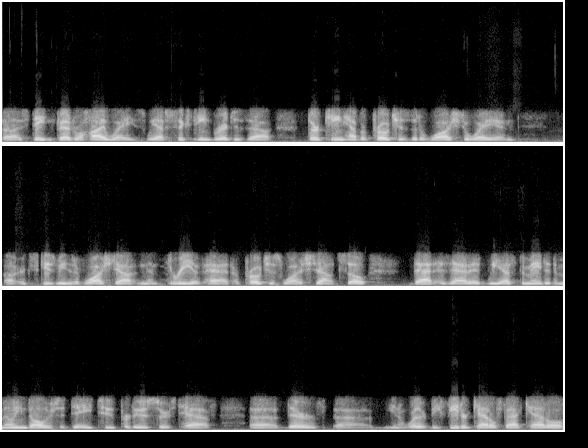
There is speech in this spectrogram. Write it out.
uh, state and federal highways, we have 16 bridges out 13 have approaches that have washed away and uh, excuse me that have washed out and then three have had approaches washed out. So that has added we estimated a million dollars a day to producers to have uh, their uh, you know whether it be feeder cattle fat cattle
